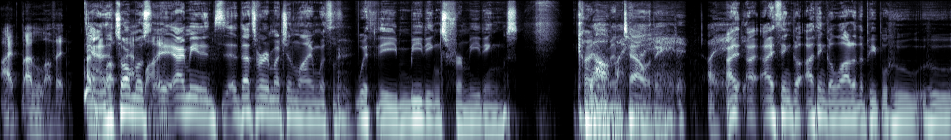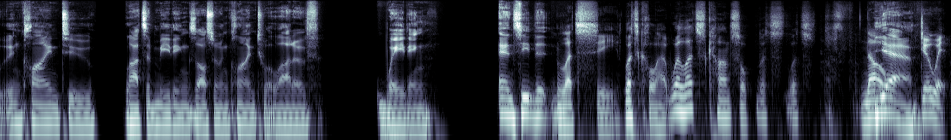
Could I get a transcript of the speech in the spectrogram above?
I, I love it. I yeah, love it's almost. line. I mean, it's that's very much in line with with the meetings for meetings kind Oh of my God, mentality. I hate it. I I, it. I, I think I think a lot of the people who who incline to lots of meetings also incline to a lot of waiting. And see the Let's see. Let's collab. Well, let's consult. Let's let's no. Yeah. do it.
